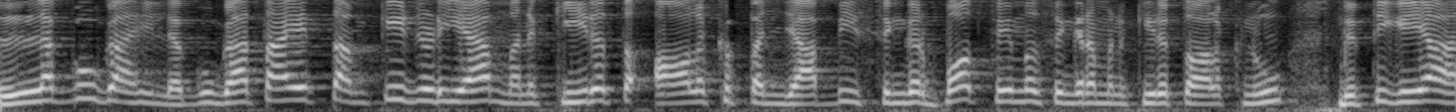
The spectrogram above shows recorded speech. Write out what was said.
ਲੱਗੂਗਾ ਹੀ ਲੱਗੂਗਾ। ਤਾਂ ਇਹ ਧਮਕੀ ਜਿਹੜੀ ਹੈ ਮਨਕੀਰਤ ਔਲਖ, ਪੰਜਾਬੀ ਸਿੰਗਰ ਬਹੁਤ ਫੇਮਸ ਸਿੰਗਰ ਮਨਕੀਰਤ ਔਲਖ ਨੂੰ ਦਿੱਤੀ ਗਈ ਹੈ ਹਾਲਾਂਕਿ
